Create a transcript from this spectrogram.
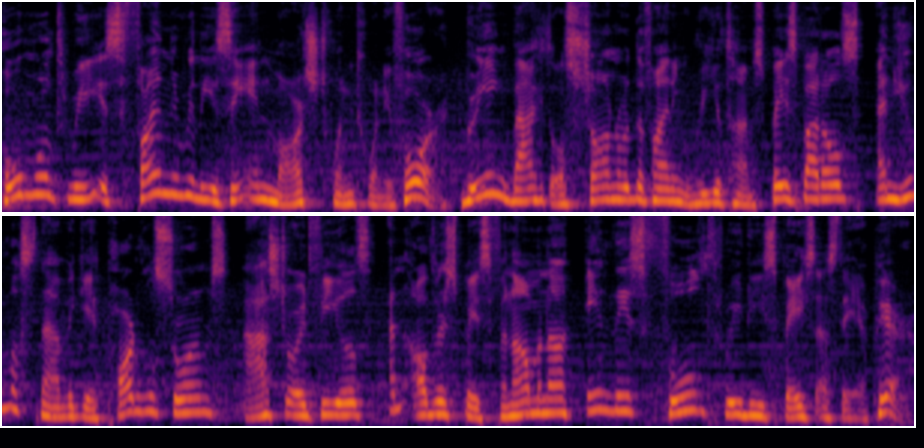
Homeworld 3 is finally releasing in March 2024, bringing back those genre-defining real-time space battles, and you must navigate particle storms, asteroid fields, and other space phenomena in this full 3D space as they appear.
